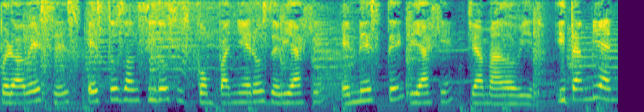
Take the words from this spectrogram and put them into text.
pero a veces estos han sido sus compañeros de viaje en este viaje llamado vida. Y también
